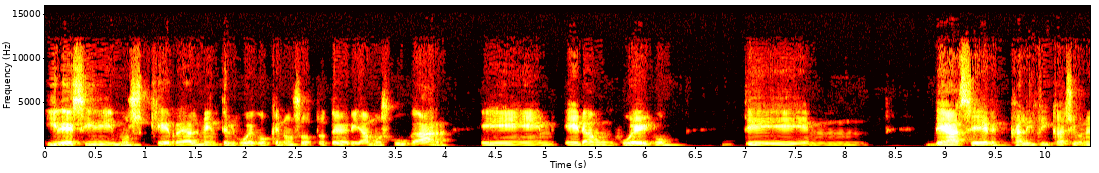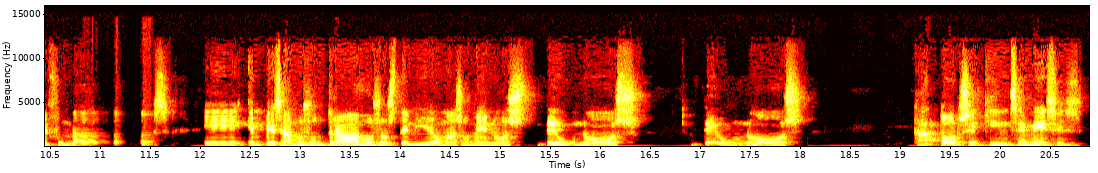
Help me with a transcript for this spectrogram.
y decidimos que realmente el juego que nosotros deberíamos jugar eh, era un juego de, de hacer calificaciones fundadoras. empezamos un trabajo sostenido más o menos de unos de unos 14, 15 meses,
